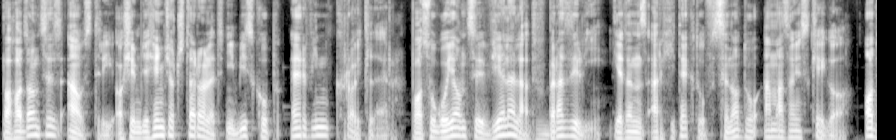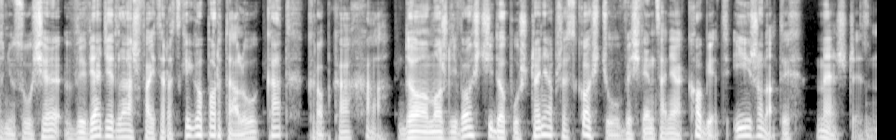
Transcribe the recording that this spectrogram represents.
Pochodzący z Austrii 84-letni biskup Erwin Kreutler, posługujący wiele lat w Brazylii, jeden z architektów synodu amazońskiego, odniósł się w wywiadzie dla szwajcarskiego portalu kat.h do możliwości dopuszczenia przez Kościół wyświęcania kobiet i żonatych mężczyzn.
